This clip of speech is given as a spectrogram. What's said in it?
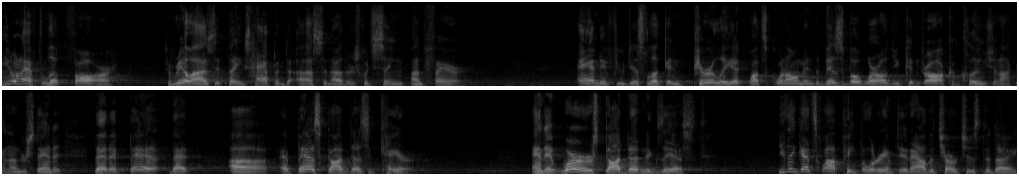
you don't have to look far to realize that things happen to us and others which seem unfair. And if you're just looking purely at what's going on in the visible world, you can draw a conclusion. I can understand it that at, be- that, uh, at best God doesn't care, and at worst God doesn't exist. You think that's why people are emptying out the churches today?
